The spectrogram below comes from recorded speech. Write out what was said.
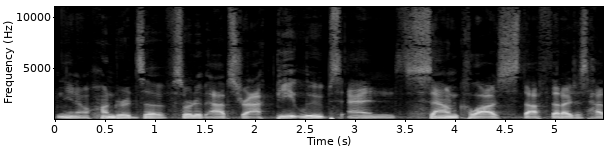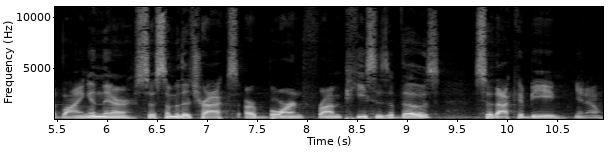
you know hundreds of sort of abstract beat loops and sound collage stuff that I just had lying in there. So some of the tracks are born from pieces of those. So that could be you know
